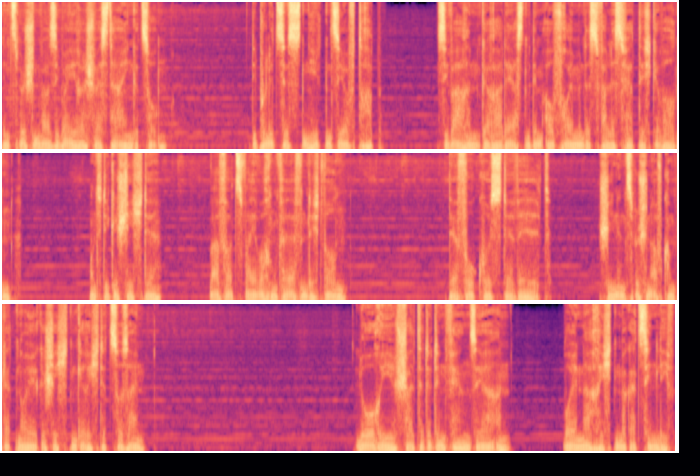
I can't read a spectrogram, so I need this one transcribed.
Inzwischen war sie bei ihrer Schwester eingezogen. Die Polizisten hielten sie auf Trab. Sie waren gerade erst mit dem Aufräumen des Falles fertig geworden Und die Geschichte war vor zwei Wochen veröffentlicht worden. Der Fokus der Welt schien inzwischen auf komplett neue Geschichten gerichtet zu sein. Lori schaltete den Fernseher an, wo ein Nachrichtenmagazin lief.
